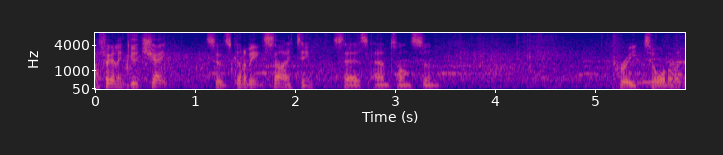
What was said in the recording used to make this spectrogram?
I feel in good shape, so it's going to be exciting, says Antonsen pre-tournament.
